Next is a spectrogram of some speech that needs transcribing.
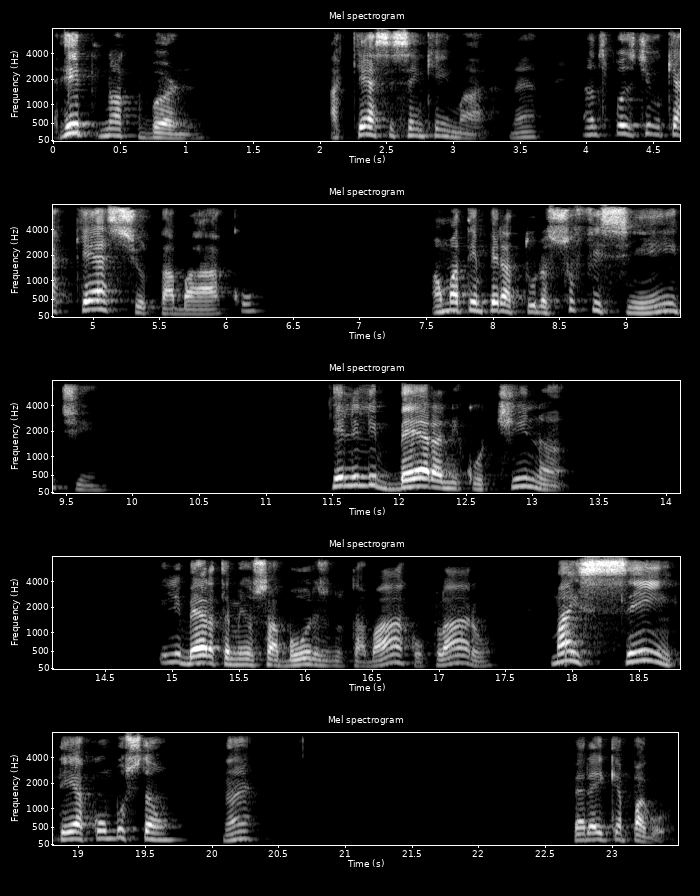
Heat Not Burn, aquece sem queimar. Né? É um dispositivo que aquece o tabaco a uma temperatura suficiente que ele libera a nicotina e libera também os sabores do tabaco, claro, mas sem ter a combustão, né? Espera aí que apagou.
